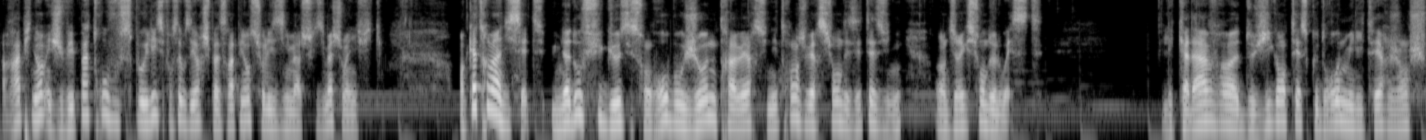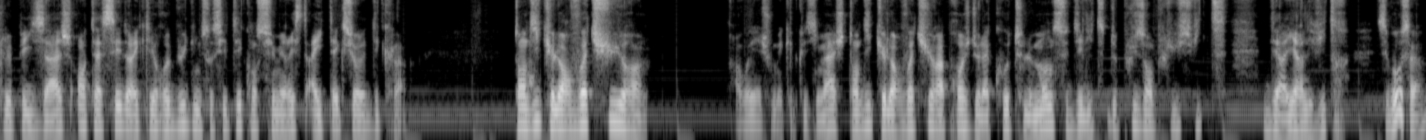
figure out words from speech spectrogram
rapidement, mais je ne vais pas trop vous spoiler, c'est pour ça que vous allez voir, je passe rapidement sur les images, les images sont magnifiques. En 97, une ado fugueuse et son robot jaune traversent une étrange version des États-Unis en direction de l'ouest. Les cadavres de gigantesques drones militaires jonchent le paysage, entassés avec les rebuts d'une société consumériste high-tech sur le déclin. Tandis que leurs voitures ah oui, je vous mets quelques images. Tandis que leur voiture approche de la côte, le monde se délite de plus en plus vite derrière les vitres. C'est beau ça, hein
